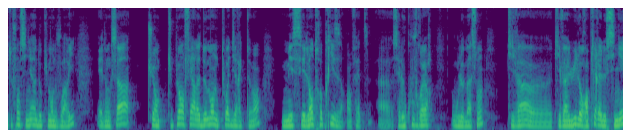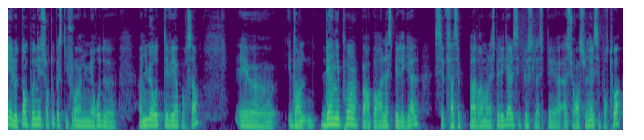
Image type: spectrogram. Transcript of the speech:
te, font signer un document de voirie. Et donc ça, tu, peux en faire la demande toi directement, mais c'est l'entreprise en fait, euh, c'est le couvreur ou le maçon qui va, euh, qui va lui le remplir et le signer et le tamponner surtout parce qu'il faut un numéro de, TVA pour ça. Et, euh, dans le dernier point par rapport à l'aspect légal, enfin c'est pas vraiment l'aspect légal, c'est plus l'aspect assurantionnel, c'est pour toi.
